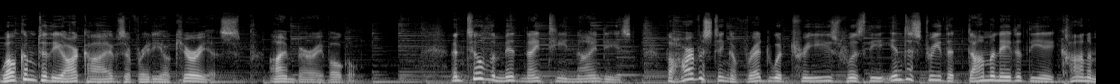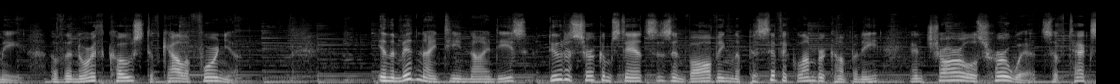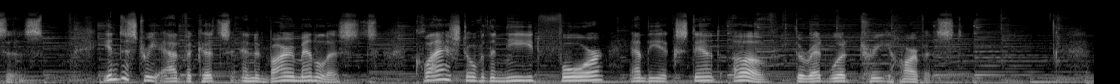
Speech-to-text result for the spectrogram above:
Welcome to the archives of Radio Curious. I'm Barry Vogel. Until the mid 1990s, the harvesting of redwood trees was the industry that dominated the economy of the north coast of California. In the mid 1990s, due to circumstances involving the Pacific Lumber Company and Charles Hurwitz of Texas, industry advocates and environmentalists clashed over the need for and the extent of the redwood tree harvest.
